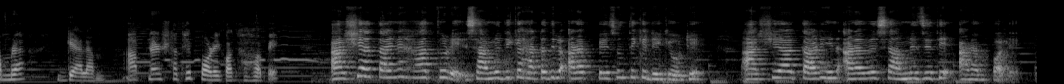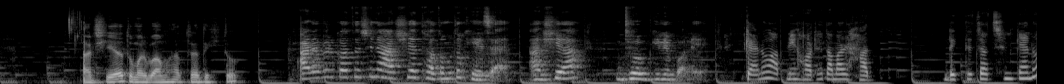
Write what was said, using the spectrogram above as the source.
আমরা গেলাম। আপনার সাথে পরে কথা হবে। আশিয়া তারিনের হাত ধরে সামনের দিকে হাঁটা দিল আরব পেছন থেকে ডেকে ওঠে। আশিয়া আর তারিন আরবের সামনে যেতে আরব বলে। আরশিয়া তোমার বাম হাতটা দেখি তো। আরবের কথা শুনে আশিয়া থতমত খেয়ে যায়। আশিয়া ঢোক গিলে বলে কেন আপনি হঠাৎ আমার হাত দেখতে চাচ্ছেন কেন?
